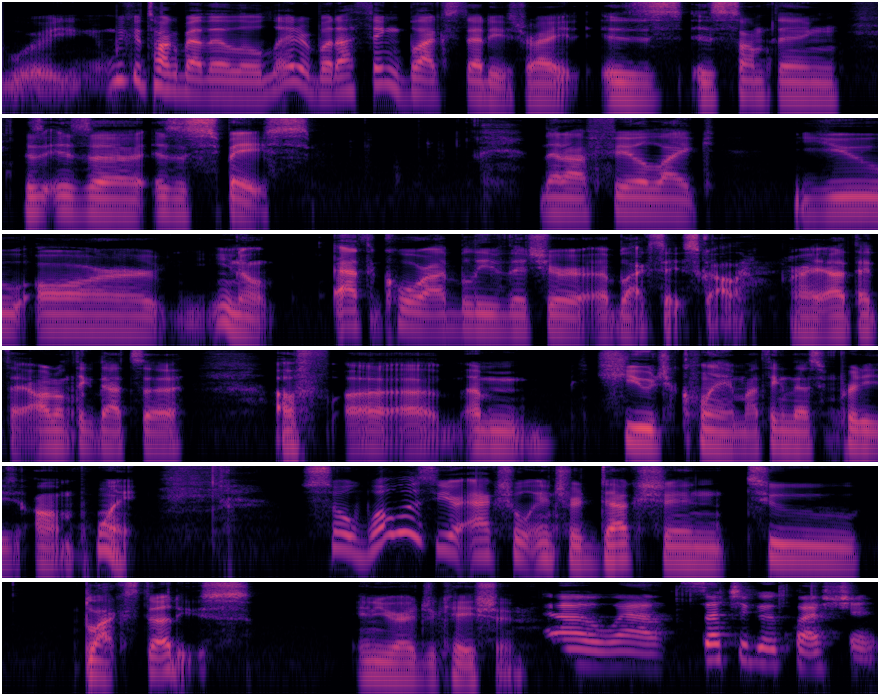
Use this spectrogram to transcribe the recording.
we could talk about that a little later. But I think Black Studies, right, is is something is, is a is a space that I feel like you are, you know, at the core, I believe that you're a Black State scholar, right? I think that, I don't think that's a a, a, a huge claim. I think that's pretty on point. So, what was your actual introduction to Black Studies in your education? Oh wow, such a good question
